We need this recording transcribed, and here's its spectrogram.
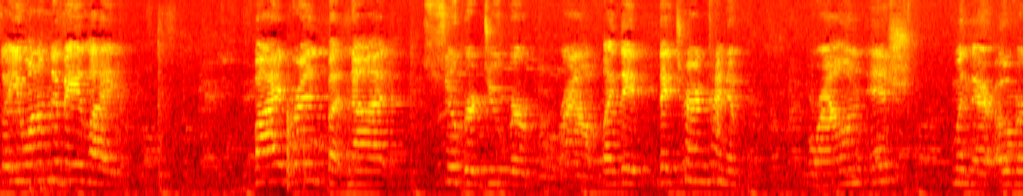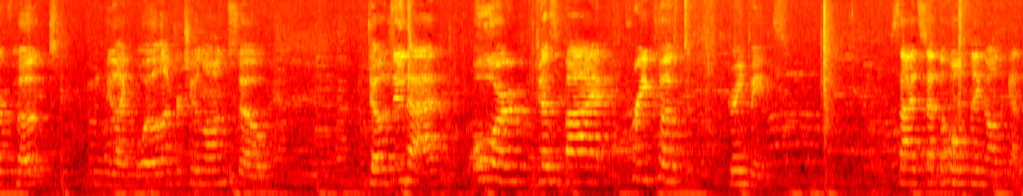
So you want them to be like vibrant, but not super duper brown. Like they they turn kind of brownish when they're overcooked when you like boil them for too long. So don't do that, or just buy pre-cooked green beans. Sidestep the whole thing altogether.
